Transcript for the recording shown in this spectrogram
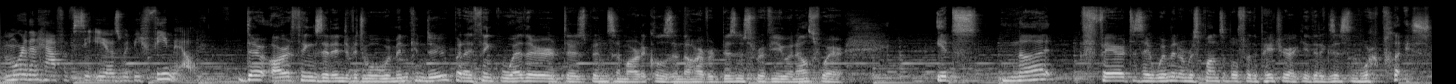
more than half of CEOs would be female. There are things that individual women can do, but I think whether there's been some articles in the Harvard Business Review and elsewhere, it's not fair to say women are responsible for the patriarchy that exists in the workplace.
